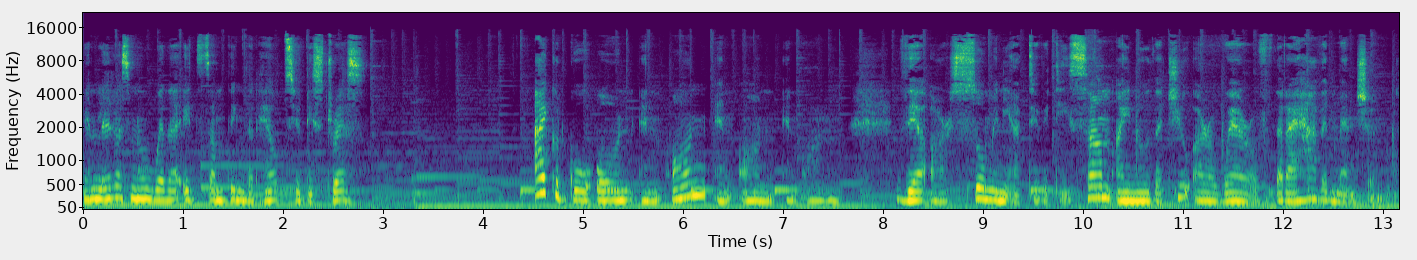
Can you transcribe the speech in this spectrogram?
and let us know whether it's something that helps you distress I could go on and on and on and on. There are so many activities, some I know that you are aware of that I haven't mentioned.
